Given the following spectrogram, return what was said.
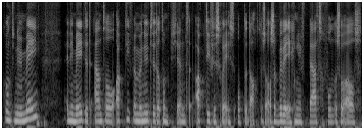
continu mee. En die meet het aantal actieve minuten dat een patiënt actief is geweest op de dag. Dus als er beweging heeft plaatsgevonden, zoals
